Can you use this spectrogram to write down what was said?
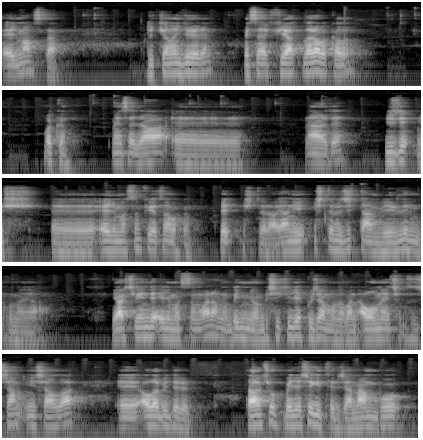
elmas da. Dükkana girelim. Mesela fiyatlara bakalım. Bakın. Mesela e, nerede? 170 e, elmasın fiyatına bakın. 70 lira. Yani 70 lira cidden verilir mi buna ya? Gerçi benim de elmasım var ama bilmiyorum. Bir şekilde yapacağım ona. Ben almaya çalışacağım. İnşallah e, alabilirim. Daha çok beleşe getireceğim. Ben bu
